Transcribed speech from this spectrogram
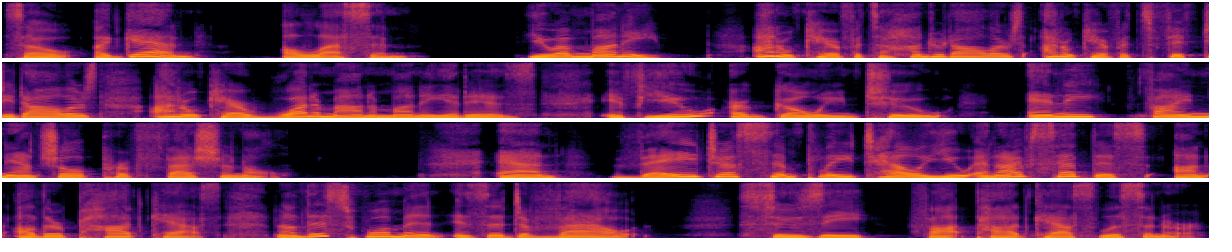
So again, a lesson. You have money. I don't care if it's $100. I don't care if it's $50. I don't care what amount of money it is. If you are going to any financial professional and they just simply tell you, and I've said this on other podcasts. Now, this woman is a devout Suze podcast listener.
